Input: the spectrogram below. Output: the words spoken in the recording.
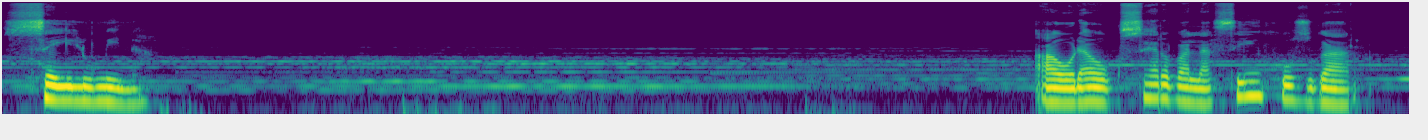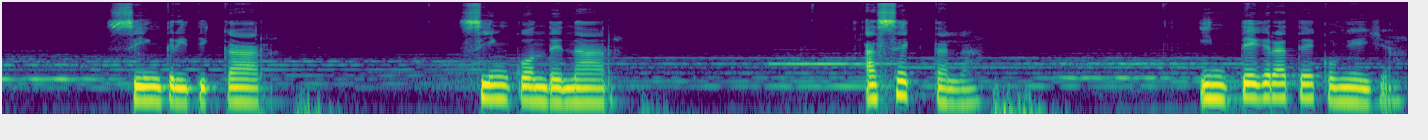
se ilumina. Ahora obsérvala sin juzgar, sin criticar, sin condenar. Acéptala. Intégrate con ella.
